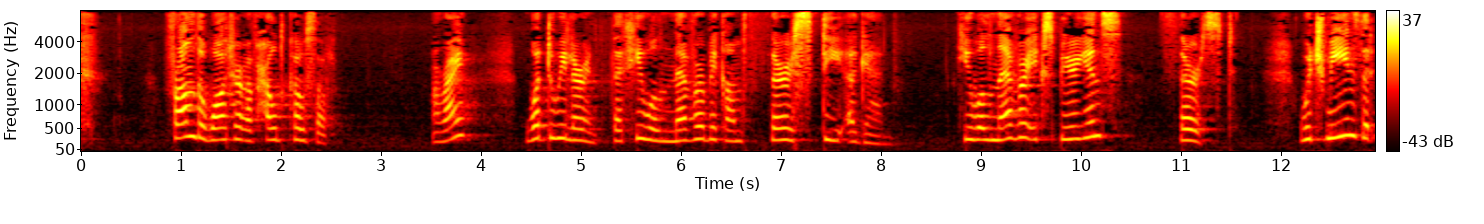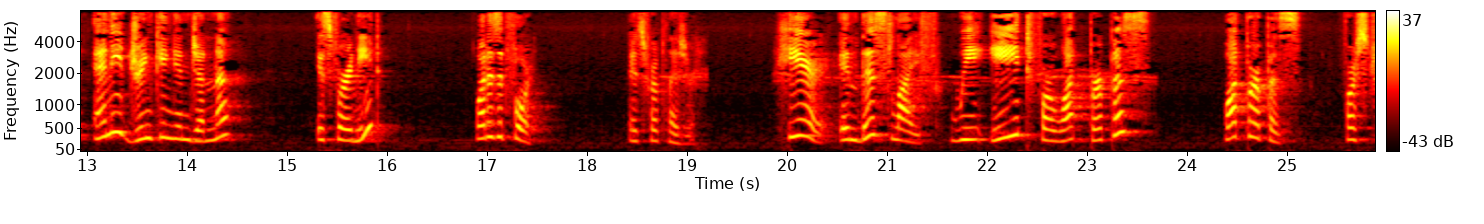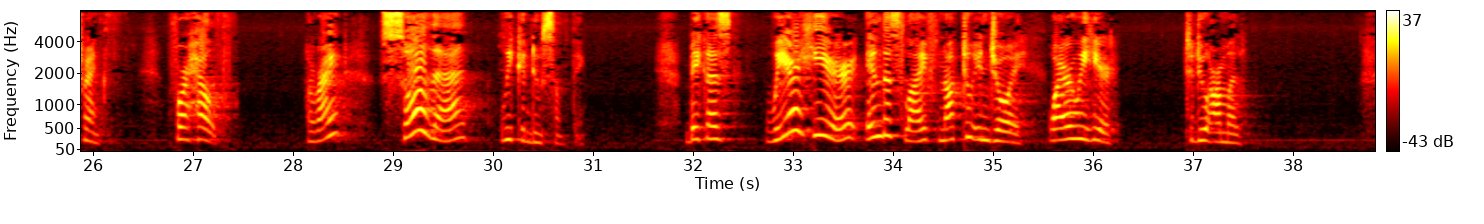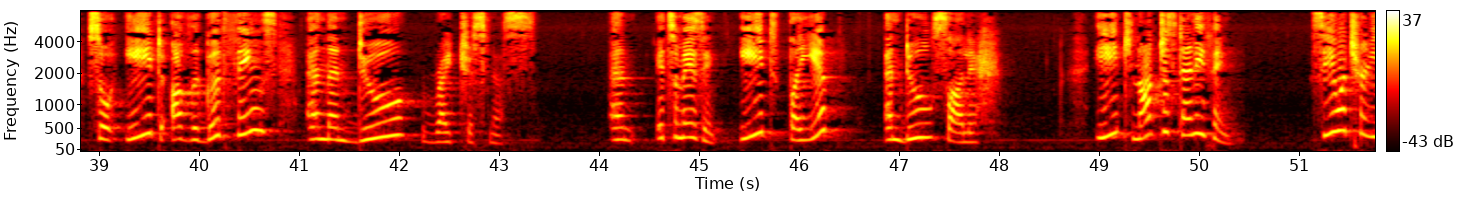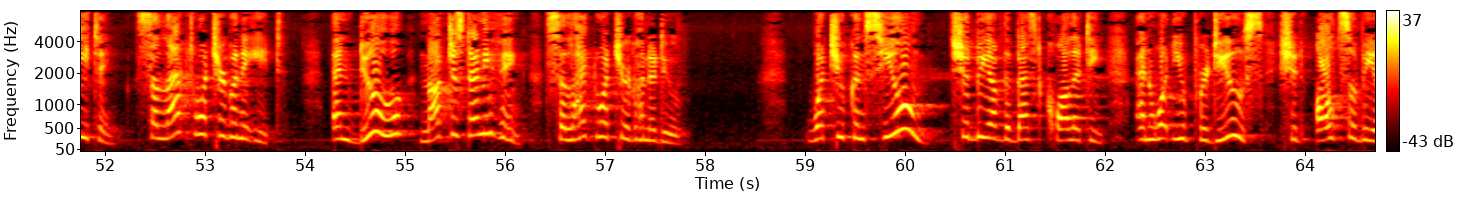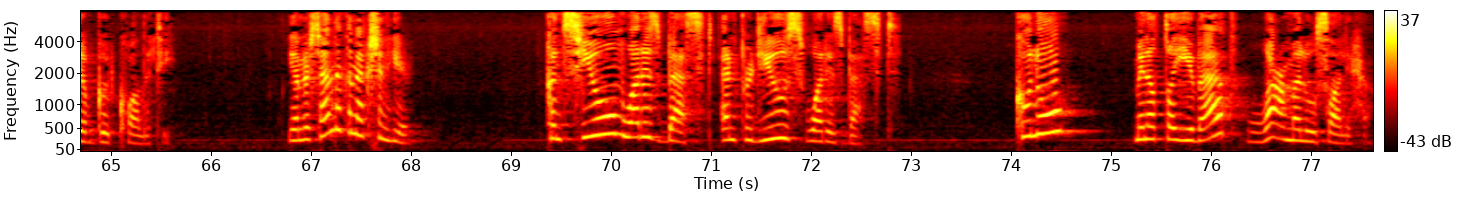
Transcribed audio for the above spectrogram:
from the water of Hawd Kawthar, alright? What do we learn? That he will never become thirsty again. He will never experience thirst. Which means that any drinking in Jannah is for a need. What is it for? It's for pleasure. Here, in this life, we eat for what purpose? What purpose? For strength, for health. Alright? So that we can do something. Because we're here in this life not to enjoy. Why are we here? To do amal. So eat of the good things and then do righteousness. And it's amazing. Eat tayyib and do salih. Eat not just anything. See what you're eating. Select what you're going to eat. And do not just anything. Select what you're going to do. What you consume should be of the best quality, and what you produce should also be of good quality. You understand the connection here? Consume what is best and produce what is best. كلوا من الطيبات واعملوا صالحا.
